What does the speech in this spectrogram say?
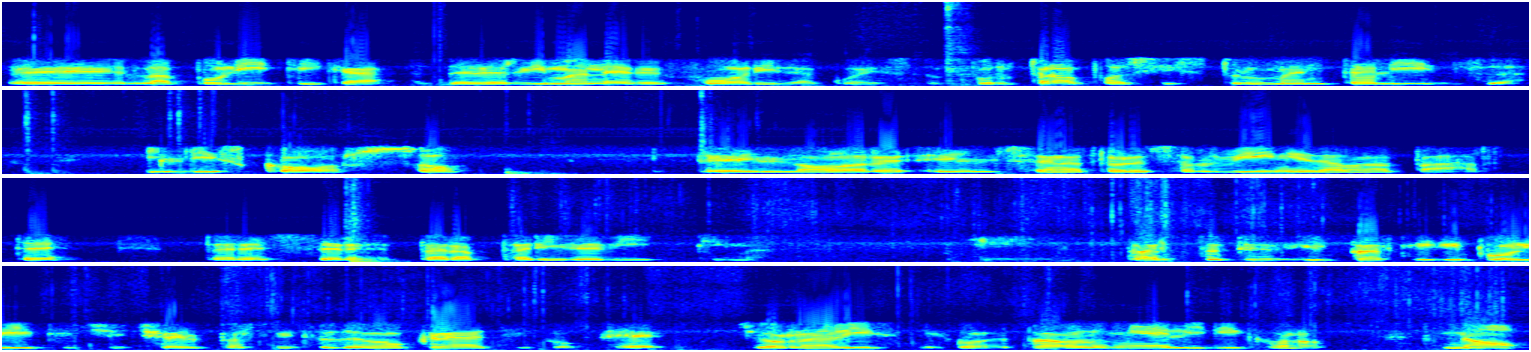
eh, la politica deve rimanere fuori da questo. Purtroppo si strumentalizza il discorso, eh, il, il senatore Salvini da una parte per, essere, per apparire vittima i partiti politici, cioè il Partito Democratico e giornalisti come Paolo Mieli dicono no,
